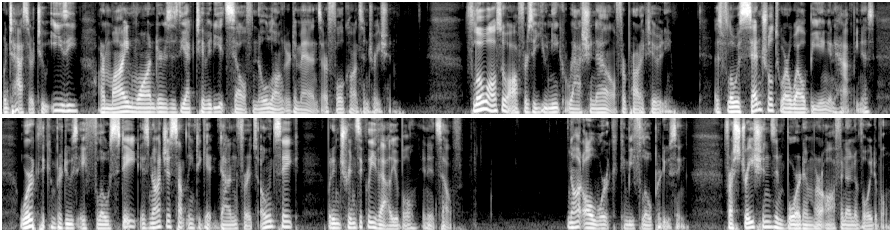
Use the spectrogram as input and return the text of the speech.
When tasks are too easy, our mind wanders as the activity itself no longer demands our full concentration. Flow also offers a unique rationale for productivity. As flow is central to our well being and happiness, work that can produce a flow state is not just something to get done for its own sake, but intrinsically valuable in itself. Not all work can be flow producing. Frustrations and boredom are often unavoidable.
